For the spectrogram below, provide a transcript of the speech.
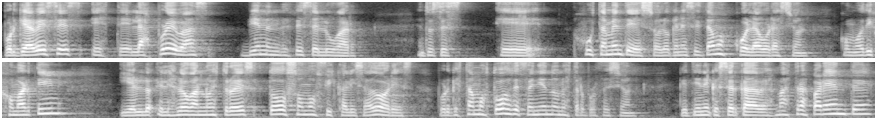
porque a veces este, las pruebas vienen desde ese lugar. Entonces, eh, justamente eso, lo que necesitamos colaboración. Como dijo Martín, y el eslogan nuestro es, todos somos fiscalizadores, porque estamos todos defendiendo nuestra profesión, que tiene que ser cada vez más transparente,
